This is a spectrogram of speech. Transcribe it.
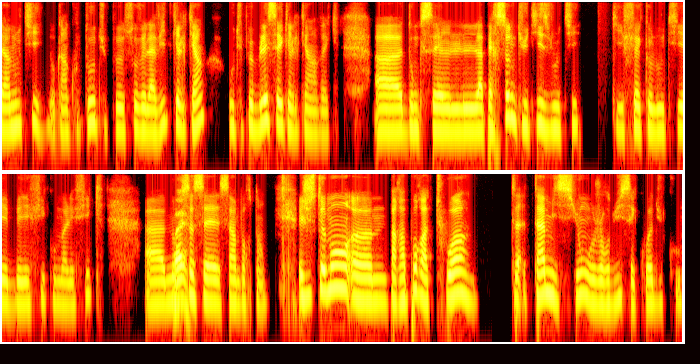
un outil donc un couteau tu peux sauver la vie de quelqu'un ou tu peux blesser quelqu'un avec donc c'est la personne qui utilise l'outil qui fait que l'outil est bénéfique ou maléfique. donc ça, c'est important. Et justement, par rapport à toi, ta, mission aujourd'hui, c'est quoi du coup?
